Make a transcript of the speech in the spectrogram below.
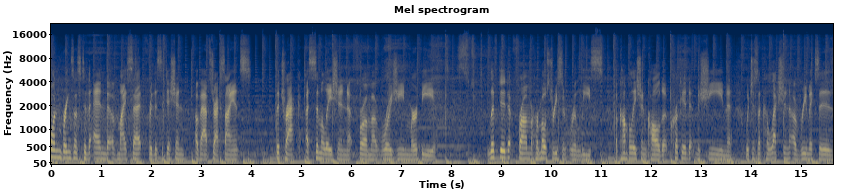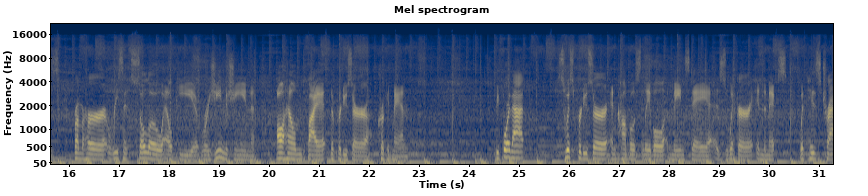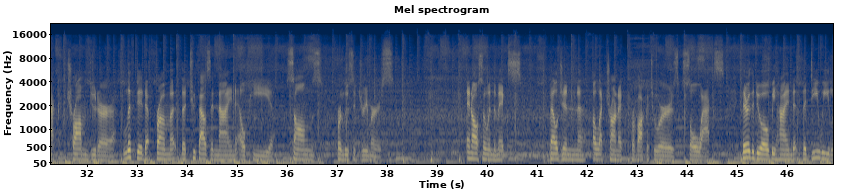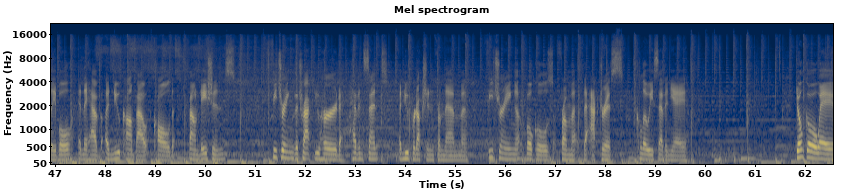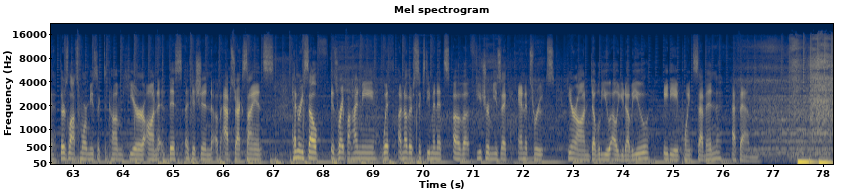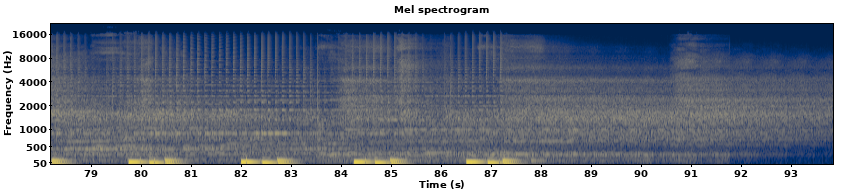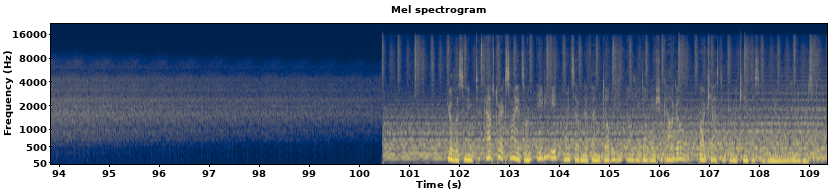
One brings us to the end of my set for this edition of Abstract Science. The track Assimilation from Roisin Murphy, lifted from her most recent release, a compilation called Crooked Machine, which is a collection of remixes from her recent solo LP, Roisin Machine, all helmed by the producer Crooked Man. Before that, Swiss producer and compost label mainstay Zwicker in the mix with his track Traumdeuter, lifted from the 2009 LP Songs for Lucid Dreamers. And also in the mix, Belgian electronic provocateurs Soulwax. They're the duo behind the DEEWEE label, and they have a new comp out called Foundations, featuring the track you heard, Heaven Sent, a new production from them, featuring vocals from the actress Chloe Sevigny. Don't go away. There's lots more music to come here on this edition of Abstract Science. Henry Self is right behind me with another 60 minutes of future music and its roots here on WLUW 88.7 FM. You're listening to Abstract Science on 88.7 FM WLUW Chicago, broadcasting from the campus of Loyola University.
